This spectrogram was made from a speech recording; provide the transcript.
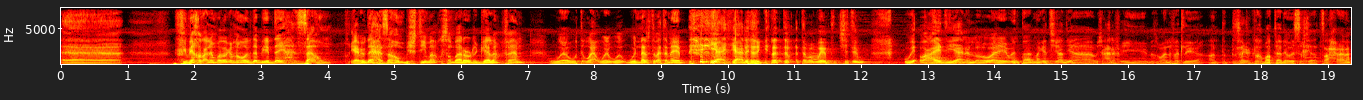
آه في بياخد عليهم بدرجة إن هو يبدا بيبدأ يهزقهم يعني بيبدأ يهزقهم بشتيمة خصوصا بقى لو الرجالة فاهم؟ والناس بتبقى تمام. يعني يعني الرجالة بتبقى تمام وهي بتتشتم وعادي يعني اللي هو إيه وأنت ما جيتش ياد يا مش عارف إيه الأسبوع اللي فات ليه؟ انت أنت شكلك لخبطت ياد يا وسخ صح؟ أنا؟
